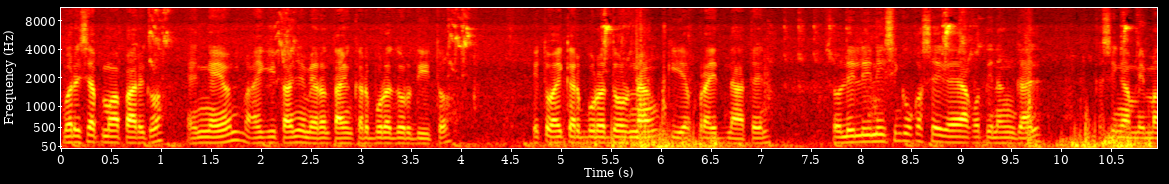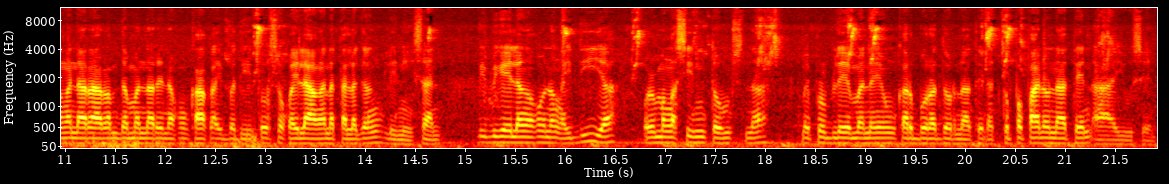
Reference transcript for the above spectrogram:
What is up mga pare ko? And ngayon, makikita nyo meron tayong karburador dito. Ito ay karburador ng Kia Pride natin. So lilinisin ko kasi kaya ako tinanggal. Kasi nga may mga nararamdaman na rin akong kakaiba dito. So kailangan na talagang linisan. Bibigay lang ako ng idea or mga symptoms na may problema na yung karburador natin at kung paano natin aayusin.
